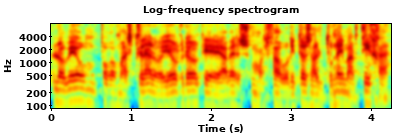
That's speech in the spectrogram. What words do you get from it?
lo veo un poco más claro. Yo creo que, a ver, son más favoritos Altuna y Martija.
